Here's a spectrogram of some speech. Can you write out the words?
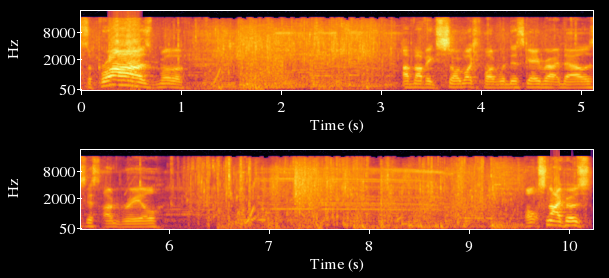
Surprise, mother... I'm having so much fun with this game right now. It's just unreal. Oh, snipers.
